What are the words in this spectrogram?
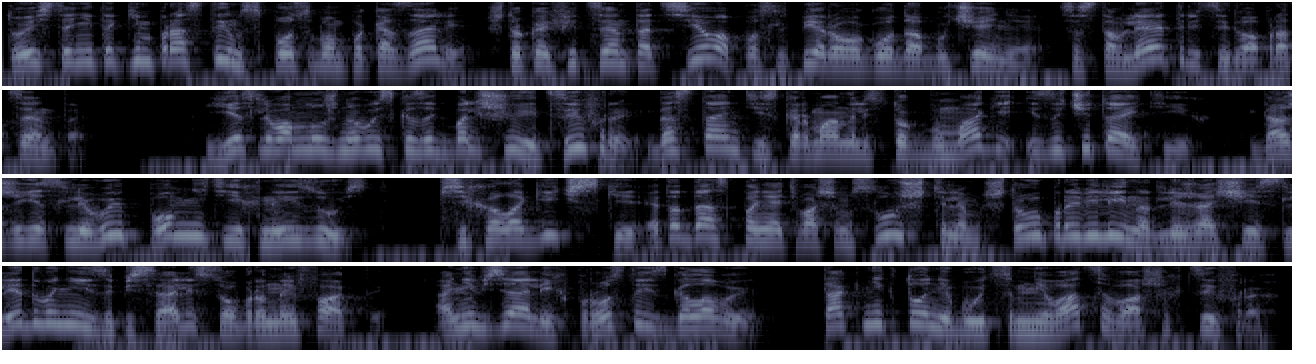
То есть они таким простым способом показали, что коэффициент отсева после первого года обучения составляет 32%. Если вам нужно высказать большие цифры, достаньте из кармана листок бумаги и зачитайте их, даже если вы помните их наизусть. Психологически это даст понять вашим слушателям, что вы провели надлежащие исследования и записали собранные факты, не взяли их просто из головы. Так никто не будет сомневаться в ваших цифрах.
